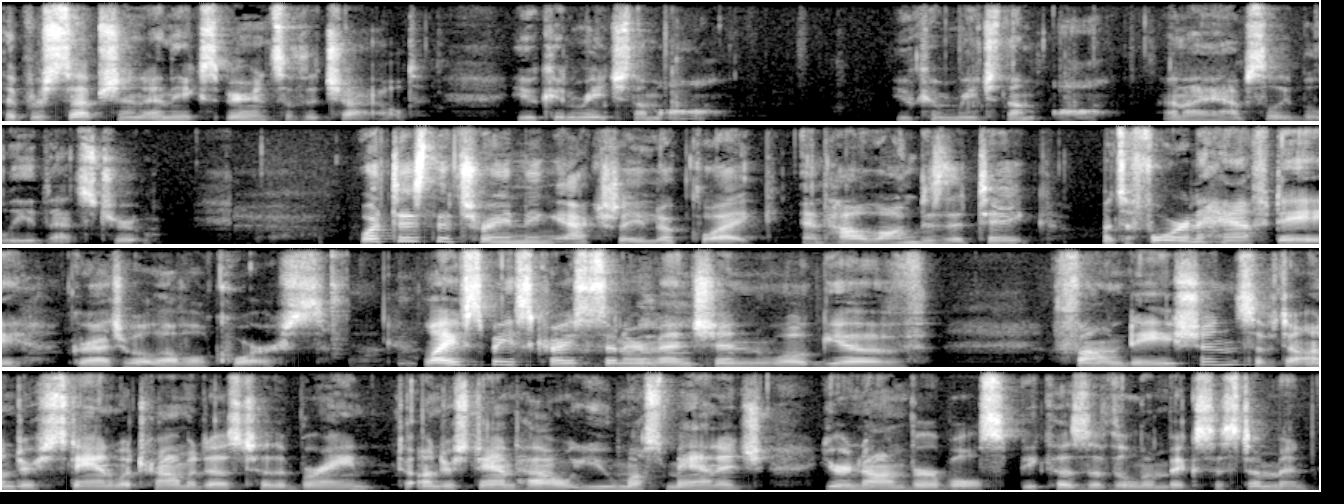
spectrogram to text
the perception and the experience of the child, you can reach them all. You can reach them all. And I absolutely believe that's true. What does the training actually look like and how long does it take? It's a four and a half day graduate level course. Life Space Crisis Intervention will give foundations of to understand what trauma does to the brain, to understand how you must manage your nonverbals because of the limbic system and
